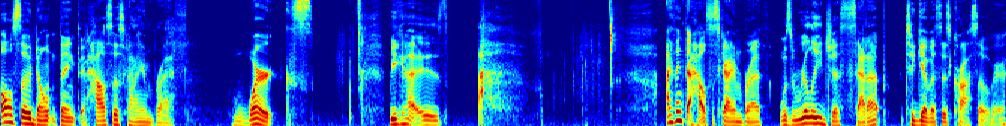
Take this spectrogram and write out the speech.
also don't think that House of Sky and Breath works because I think that House of Sky and Breath was really just set up to give us this crossover.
